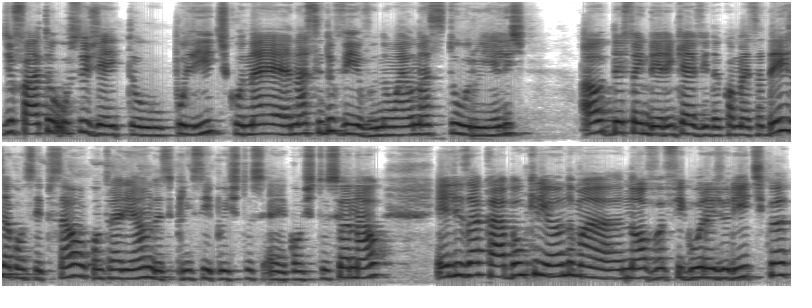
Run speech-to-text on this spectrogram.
de fato o sujeito político, né, é nascido vivo, não é o nascituro, e eles ao defenderem que a vida começa desde a concepção, contrariando esse princípio é, constitucional, eles acabam criando uma nova figura jurídica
